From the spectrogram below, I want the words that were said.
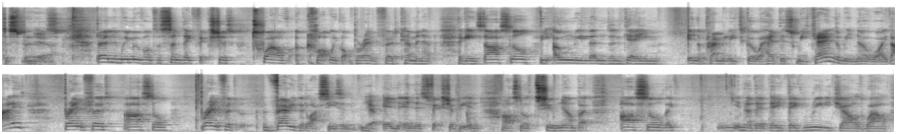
to Spurs. Then we move on to Sunday fixtures. 12 o'clock. We've got Brentford coming up against Arsenal. The only London game in the Premier League to go ahead this weekend, and we know why that is. Brentford, Arsenal. Brentford, very good last season Yeah. in, in this fixture, beating Arsenal 2 0. But Arsenal, they've you know they, they, they've really gelled well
